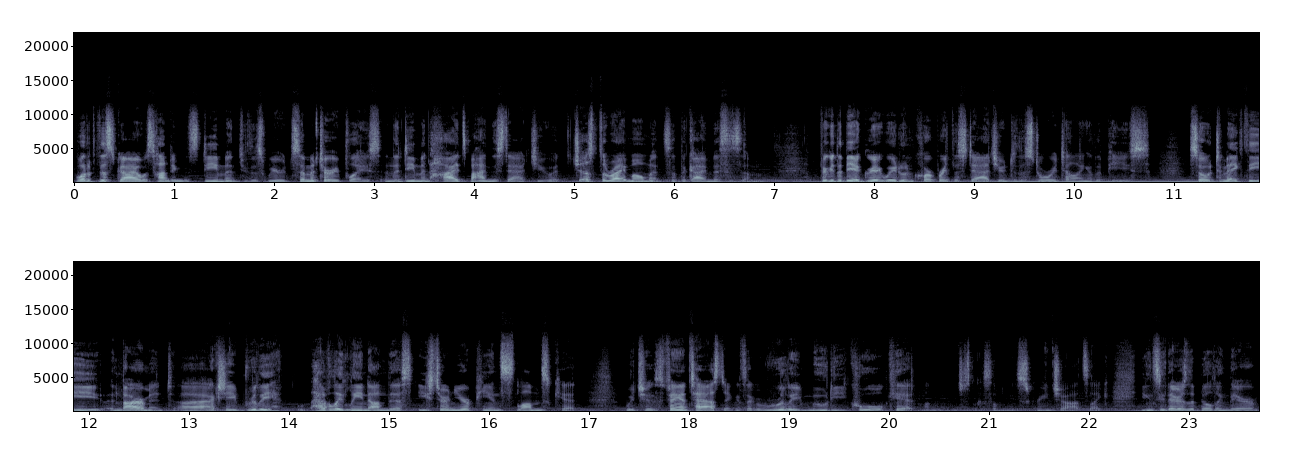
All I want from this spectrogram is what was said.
What if this guy was hunting this demon through this weird cemetery place and the demon hides behind the statue at just the right moment so the guy misses him? Figured that'd be a great way to incorporate the statue into the storytelling of the piece. So to make the environment, uh, actually really heavily leaned on this Eastern European slums kit, which is fantastic. It's like a really moody, cool kit. Let me just look at some of these screenshots. Like you can see there's the building there.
